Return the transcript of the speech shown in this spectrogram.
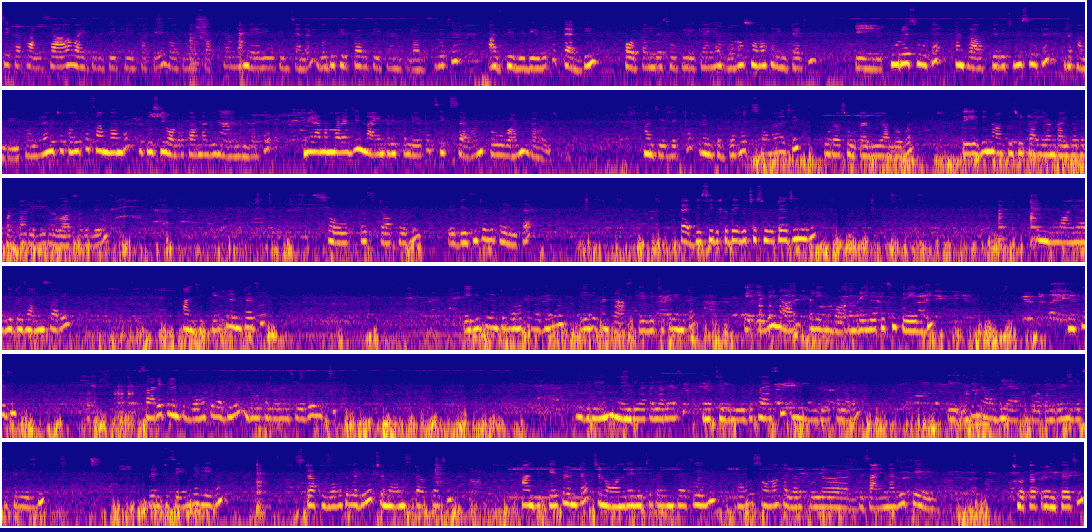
ਜੀ ਕਾ ਖਾਲਸਾ, ਵਾਹਿਗੁਰੂ ਜੀ ਕੀ ਫਤਿਹ। ਬਹੁਤ ਬਹੁਤ ਸਵਾਗਤ ਕਰਦਾ ਮੇਰੇ YouTube ਚੈਨਲ ਗੁਰੂ ਕਿਰਪਾ ਬੁਟੀਕ ਐਂਡ ਵਲੌਗਸ ਵਿੱਚ। ਅੱਜ ਦੀ ਵੀਡੀਓ ਵਿੱਚ ਟੈਬੀ ਕਾਟਨ ਦੇ ਸੂਟ ਲੈ ਕੇ ਆਈ ਹਾਂ। ਬਹੁਤ ਸੋਹਣਾ ਪ੍ਰਿੰਟ ਹੈ ਜੀ ਤੇ ਪੂਰੇ ਸੂਟ ਹੈ ਕੰਟਰਾਸਟ ਦੇ ਵਿੱਚ ਵੀ ਸੂਟ ਹੈ। ਦਿਖਾਉਂਦੀ ਹਾਂ ਤੁਹਾਨੂੰ। ਇਹਨਾਂ ਵਿੱਚੋਂ ਕੋਈ ਪਸੰਦ ਆਉਂਦਾ ਤੇ ਤੁਸੀਂ ਆਰਡਰ ਕਰਨਾ ਜੀ ਮੇਰੇ ਨੰਬਰ ਤੇ। ਮੇਰਾ ਨੰਬਰ ਹੈ ਜੀ 9888672100 ਹਾਂਜੀ, ਦੇਖੋ ਪ੍ਰਿੰਟ ਬਹੁਤ ਸੋਹਣਾ ਹੈ ਜੀ। ਪੂਰਾ ਸੂਟ ਹੈ ਜੀ ਆਲ ਓਵਰ ਤੇ ਇਹਦੇ ਨਾਲ ਤੁਸੀਂ ਟਾਈ ਐਂਡ ਡਾਈ ਦਾ ਦੁਪੱਟਾ ਰੈਡੀ ਕਰਵਾ ਸਕਦੇ ਹੋ। ਸੌਫਟ ਸਟਫ ਹੈ ਜੀ ਤੇ ਡਿਜੀਟਲ ਪ੍ਰਿੰਟ ਹੈ। ਟੈਬੀ ਸਿਲਕ ਦੇ ਵਿੱਚ ਸੂਟ ਹੈ ਜੀ ਇਹ। ਇਹ ਨਿਊ ਆਇਆ ਜੀ ਡਿਜ਼ਾਈਨ ਸਾਰੇ। ਹਾਂਜੀ ਕੀ ਪ੍ਰਿੰਟ ਹੈ ਜੀ। ਇਹ ਵੀ ਪ੍ਰਿੰਟ ਬਹੁਤ ਵਧੀਆ, ਇਹ ਕੰਟਰਾਸਟ ਦੇ ਵਿੱਚ ਪ੍ਰਿੰਟ ਹੈ। ਤੇ ਇਹਦੇ ਨਾਲ ਪਲੇਨ ਬਾਟਮ ਰਹੇਗੀ ਜੀ ਕਰੇਵ ਦੀ। ਠੀਕ ਹੈ ਜੀ। ਸਾਰੇ ਪ੍ਰਿੰਟ ਬਹੁਤ ਵਧੀਆ, ਦੋ ਕਲਰਾਂ 'ਚ ਇਹਦੇ ਵਿੱਚ। ਇਹ ਗ੍ਰੀਨ ਮੂੰਗੀਆ ਕਲਰ ਹੈ ਜੀ। ਨੀਚੇ ਬਲੂ ਦਿਖਾਇਆ ਸੀ, ਇਹ ਮੂੰਗੀਆ ਕਲਰ ਹੈ। ਤੇ ਇਹਦੇ ਨਾਲ ਬਲੈਕ ਬਾਟਮ ਰਹੇਗੀ ਸੀ ਕਰੇਵ ਦੀ ਪ੍ਰਿੰਟ ਸੇਮ ਰਹੇਗਾ। ਸਟਫ ਬਹੁਤ ਵਧੀਆ, ਚਨੋਨ ਸਟਫ ਹੈ ਜੀ। ਹਾਂਜੀ ਕੇ ਪ੍ਰਿੰਟ ਹੈ। ਚਨੋਨ ਦੇ ਵਿੱਚ ਪ੍ਰਿੰਟ ਹੈ ਜੀ ਇਹ ਬਹੁਤ ਸੋਹਣਾ ਕਲਰਫੁਲ ਡਿਜ਼ਾਈਨ ਹੈ ਜੀ ਤੇ ਛੋਟਾ ਪ੍ਰਿੰਟ ਹੈ ਜੀ।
